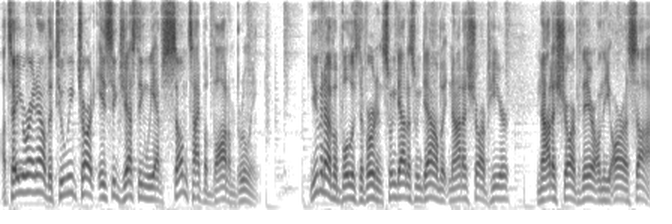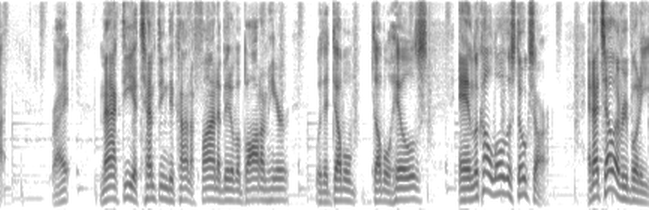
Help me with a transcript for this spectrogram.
I'll tell you right now, the two week chart is suggesting we have some type of bottom brewing. You even have a bullish divergence, swing down and swing down, but not as sharp here, not as sharp there on the RSI, right? MACD attempting to kind of find a bit of a bottom here with a double double hills, and look how low the Stokes are. And I tell everybody,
